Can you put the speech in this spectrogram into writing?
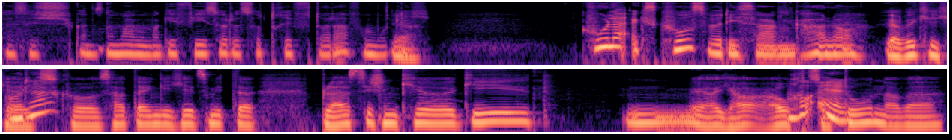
das ist ganz normal, wenn man Gefäß oder so trifft, oder? Vermutlich. Cooler Exkurs, würde ich sagen, Carlo. Ja, wirklich ein Oder? Exkurs. Hat eigentlich jetzt mit der plastischen Chirurgie ja, ja auch Voll. zu tun, aber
